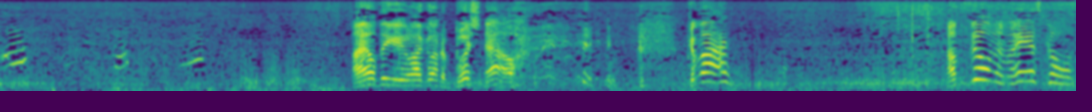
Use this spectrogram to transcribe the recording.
I go to the bathroom. I don't think you want to go in a bush now. Come on. I'm filming. My hand's cold.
